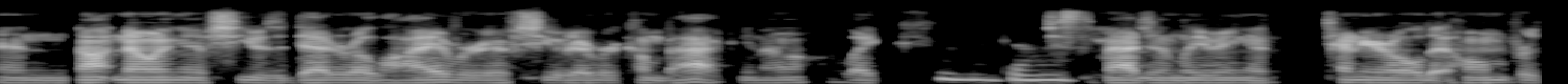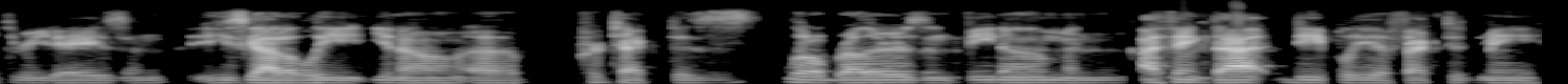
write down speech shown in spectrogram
and not knowing if she was dead or alive or if she would ever come back, you know, like oh just imagine leaving a 10 year old at home for three days and he's got to lead, you know, uh, protect his little brothers and feed them. And I think that deeply affected me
